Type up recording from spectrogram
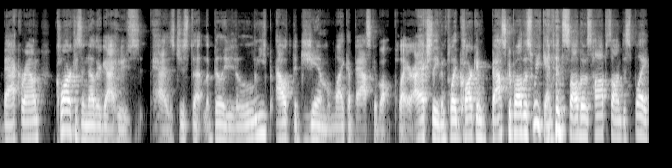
background. Clark is another guy who's has just that ability to leap out the gym like a basketball player. I actually even played Clark in basketball this weekend and saw those hops on display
